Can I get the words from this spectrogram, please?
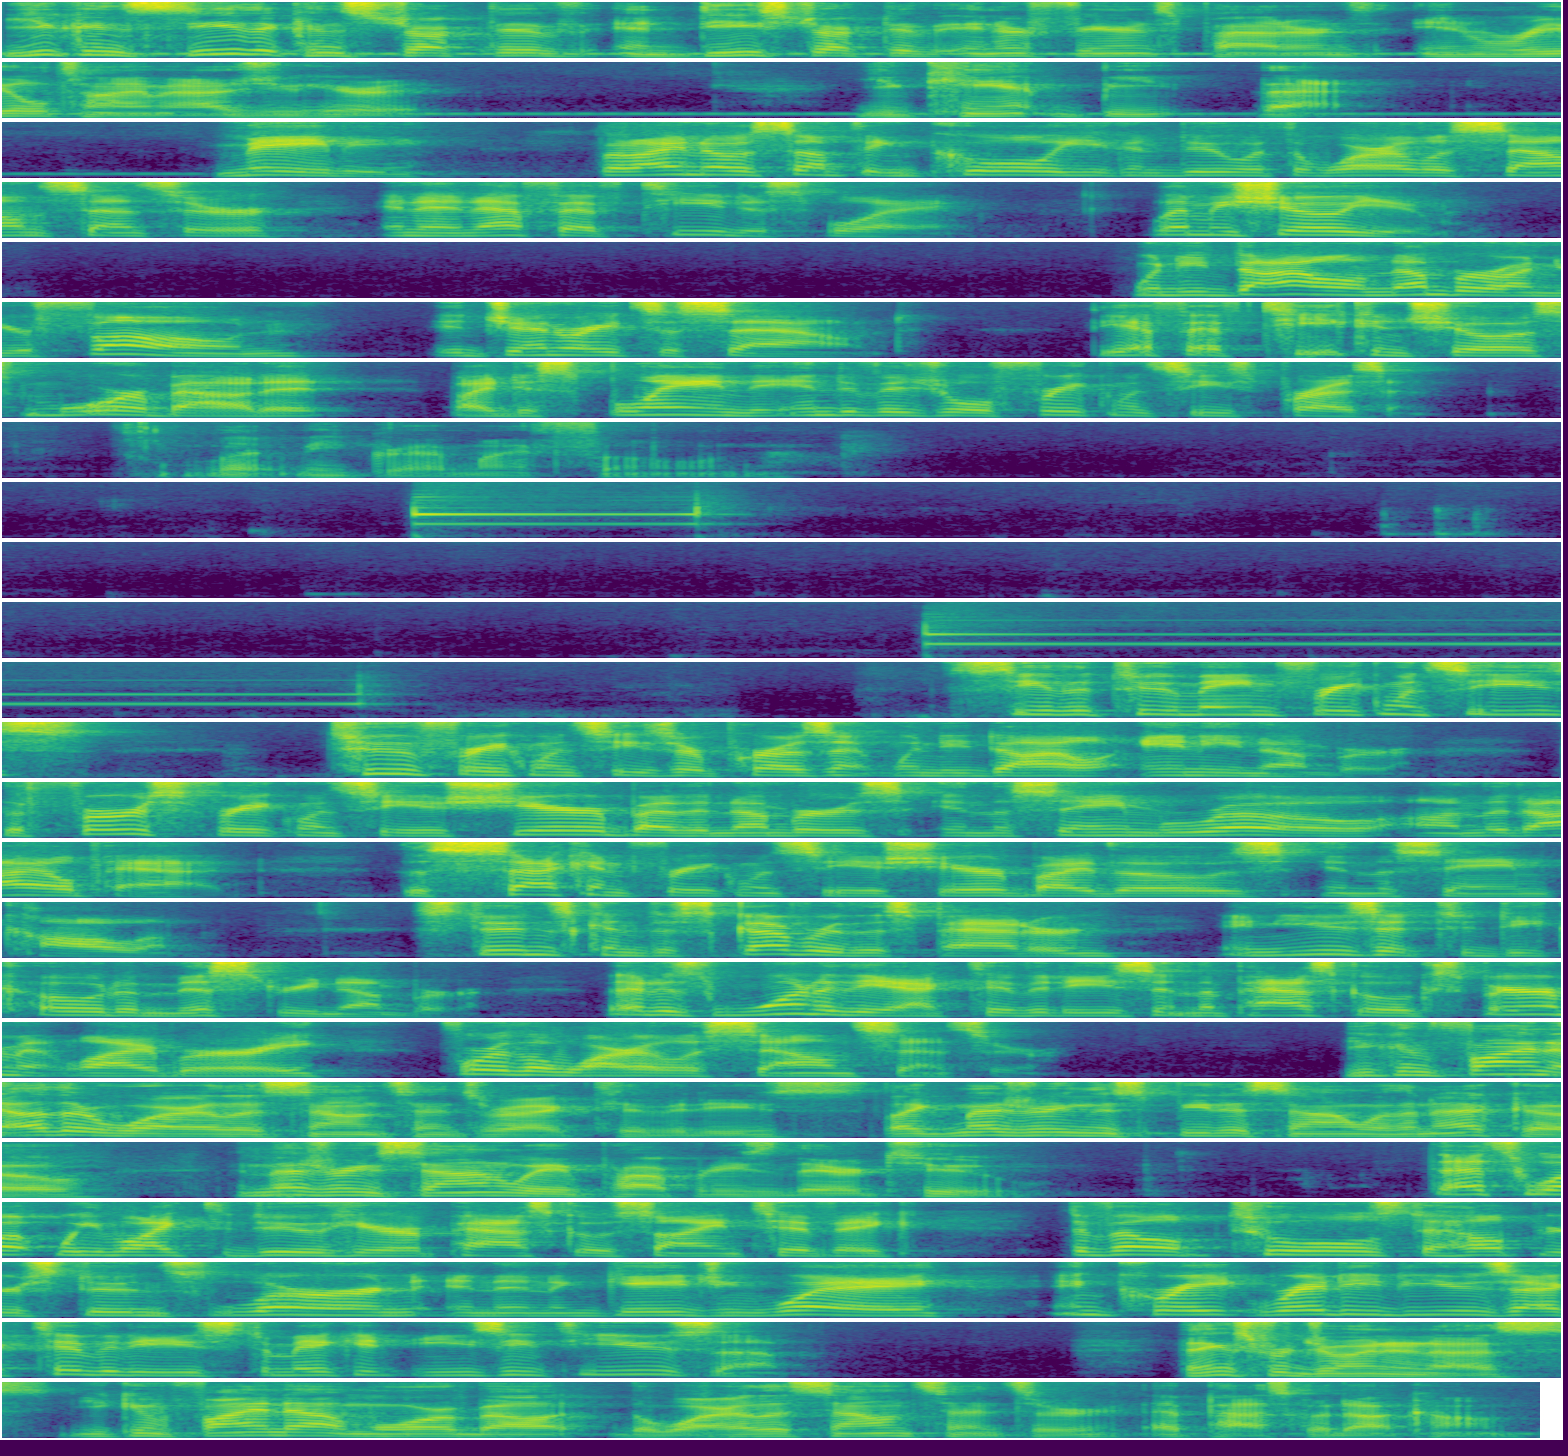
You can see the constructive and destructive interference patterns in real time as you hear it. You can't beat that. Maybe, but I know something cool you can do with the wireless sound sensor in an FFT display. Let me show you. When you dial a number on your phone, it generates a sound. The FFT can show us more about it by displaying the individual frequencies present. Let me grab my phone. See the two main frequencies? Two frequencies are present when you dial any number. The first frequency is shared by the numbers in the same row on the dial pad. The second frequency is shared by those in the same column. Students can discover this pattern and use it to decode a mystery number. That is one of the activities in the Pasco experiment library for the wireless sound sensor. You can find other wireless sound sensor activities, like measuring the speed of sound with an echo, and measuring sound wave properties there too. That's what we like to do here at Pasco Scientific, develop tools to help your students learn in an engaging way and create ready-to-use activities to make it easy to use them. Thanks for joining us. You can find out more about the wireless sound sensor at pasco.com.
